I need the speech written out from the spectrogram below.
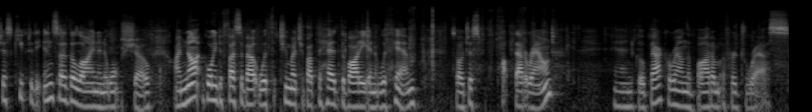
Just keep to the inside of the line and it won't show. I'm not going to fuss about with too much about the head, the body, and with him. So I'll just pop that around and go back around the bottom of her dress.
